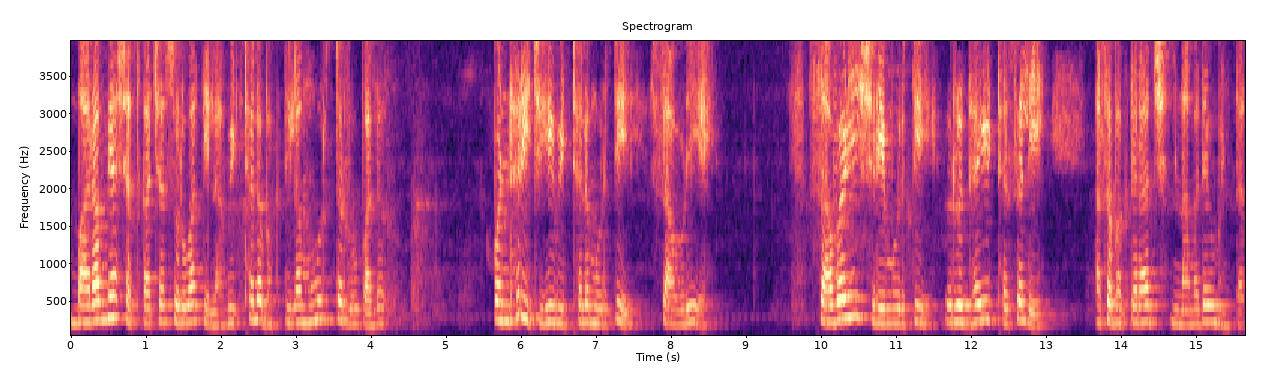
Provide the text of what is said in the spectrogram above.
बाराव्या शतकाच्या सुरुवातीला विठ्ठल भक्तीला मूर्त रूप आलं. पंढरीची ही विठ्ठल मूर्ती सावळी आहे. सावळी श्रीमूर्ती हृदयी ठसली असं भक्तराज नामदेव म्हणतात.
